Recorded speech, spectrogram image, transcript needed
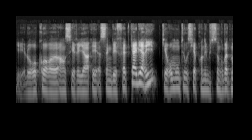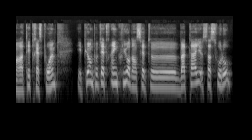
le record euh, en Serie A est à 5 défaites. Cagliari, qui est remonté aussi après un début complètement raté, 13 points. Et puis on peut peut-être inclure dans cette euh, bataille Sassuolo,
